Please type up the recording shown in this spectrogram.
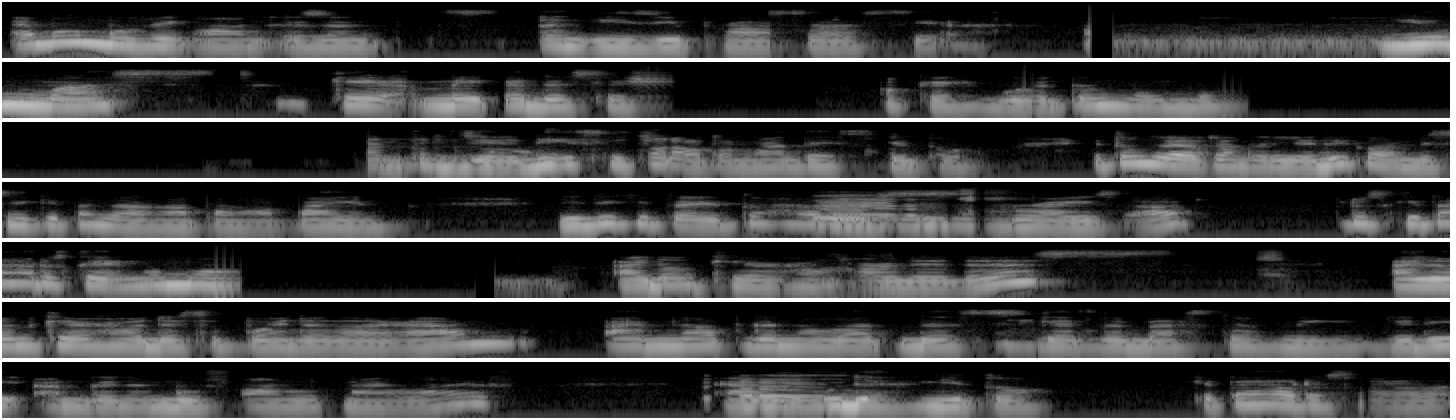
emang moving on isn't an easy process ya. You must kayak make a decision. Oke okay, gue tuh mau move akan terjadi secara otomatis gitu. Itu nggak akan terjadi kalau misalnya kita nggak ngapa-ngapain. Jadi kita itu harus rise up, terus kita harus kayak ngomong, I don't care how hard it is, I don't care how disappointed I am, I'm not gonna let this get the best of me. Jadi I'm gonna move on with my life, and Hmm. udah gitu. Kita harus rela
